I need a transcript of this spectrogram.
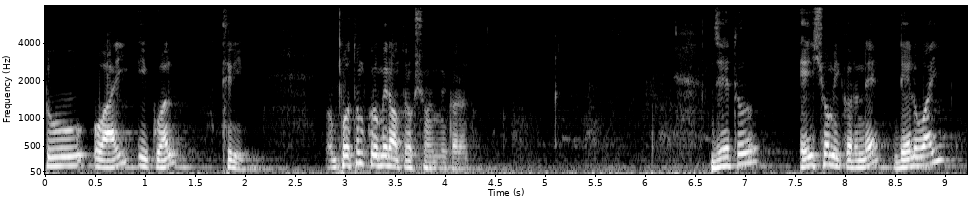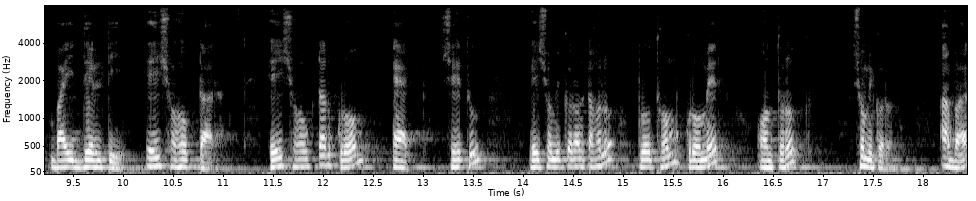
two Y equal three. প্রথম ক্রমের অন্তরক সমীকরণ যেহেতু এই সমীকরণে del Y by del T এই সহগটার এই সহগটার ক্রম এক। সেহেতু এই সমীকরণটা হলো প্রথম ক্রমের অন্তরক সমীকরণ। আবার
